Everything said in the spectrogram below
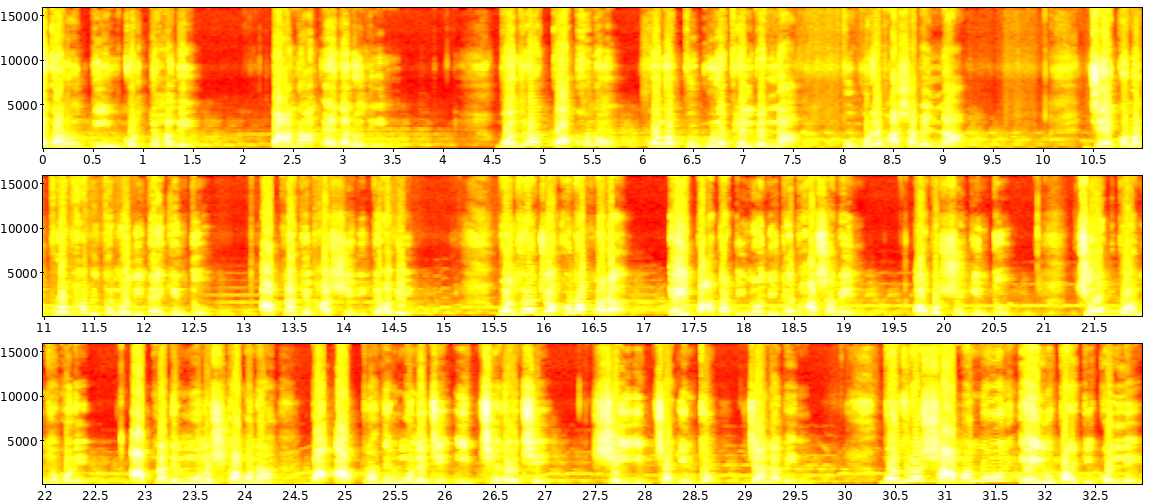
এগারো দিন করতে হবে, টানা এগারো দিন। বন্ধুরা, কখনো কোনো পুকুরে ফেলবেন না। পুকুরে ভাসাবেন না। যে কোনো প্রভাবিত নদীতেই কিন্তু আপনাকে ভাসিয়ে দিতে হবে। বন্ধুরা, যখন আপনারা এই পাতাটি নদীতে ভাসাবেন, অবশ্যই কিন্তু চোখ বন্ধ করে আপনাদের মনস্কামনা বা আপনাদের মনে যে ইচ্ছে রয়েছে, সেই ইচ্ছা কিন্তু জানাবেন। বন্ধুরা, সামান্য এই উপায়টি করলে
